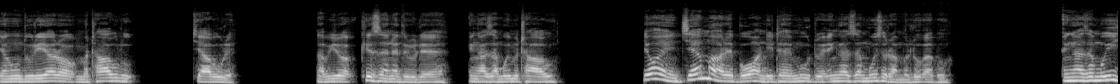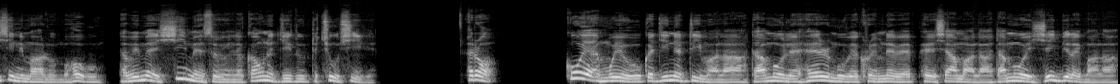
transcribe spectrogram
ရန်ကုန်သူတွေကတော့မထားဘူးလို့ကြားဘူးတယ်နောက်ပြီးတော့ခေတ်ဆန်တဲ့သူတွေလည်းအင်္ဂါဇမွေးမထားဘူးပြောရရင်ကျမ်းမာတဲ့ဘဝနေထိုင်မှုအတွက်အင်္ဂါဇမွေးဆိုတာမလိုအပ်ဘူး အင်္ဂါစမွေးရှိနေမှာလို့မဟုတ်ဘူးဒါပေမဲ့ရှိမယ်ဆိုရင်လည်းကောင်းတဲ့ကျေးဇူးတချို့ရှိတယ်အဲ့တော့ကိုယ့်ရဲ့အမွေးကိုကကြီးနဲ့တိမာလားဒါမှမဟုတ်လည်း hair removal cream နဲ့ပဲဖယ်ရှားမှာလားဒါမှမဟုတ်ရိတ်ပစ်လိုက်မှာလား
